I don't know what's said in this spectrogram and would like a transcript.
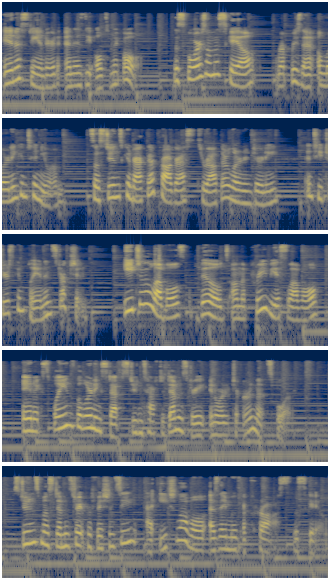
in a standard and is the ultimate goal. The scores on the scale represent a learning continuum, so students can track their progress throughout their learning journey and teachers can plan instruction. Each of the levels builds on the previous level and explains the learning steps students have to demonstrate in order to earn that score. Students must demonstrate proficiency at each level as they move across the scale.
